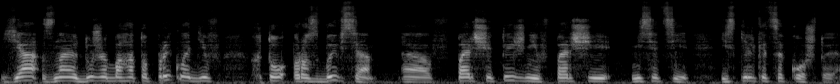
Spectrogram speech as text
Я знаю дуже багато прикладів, хто розбився е, в перші тижні, в перші місяці, і скільки це коштує.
